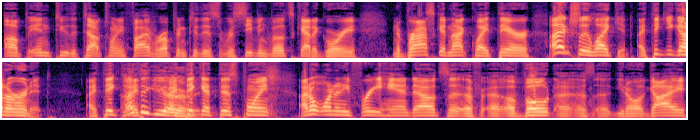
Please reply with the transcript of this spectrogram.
up into the top 25 or up into this receiving votes category. Nebraska not quite there. I actually like it. I think you got to earn it. I think I think, I, I think at this point I don't want any free handouts, a, a, a vote, a, you know, a guy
